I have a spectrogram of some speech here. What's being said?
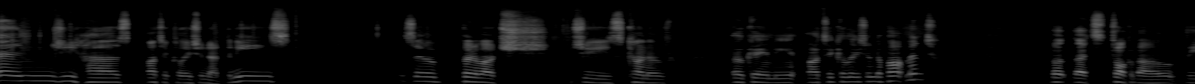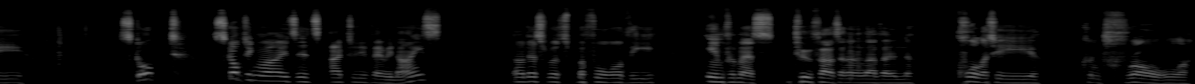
and she has articulation at the knees. So pretty much she's kind of okay in the articulation department. But let's talk about the sculpt. Sculpting wise, it's actually very nice. Now this was before the infamous 2011 quality control,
